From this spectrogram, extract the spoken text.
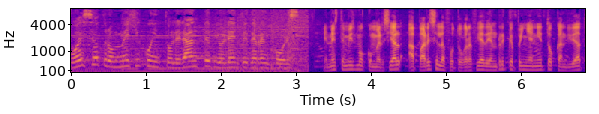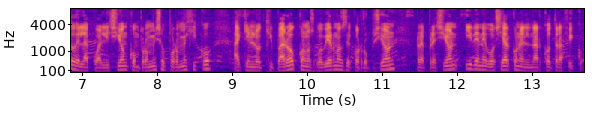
O ese otro México intolerante, violento y de rencores. En este mismo comercial aparece la fotografía de Enrique Peña Nieto, candidato de la coalición Compromiso por México, a quien lo equiparó con los gobiernos de corrupción, represión y de negociar con el narcotráfico.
